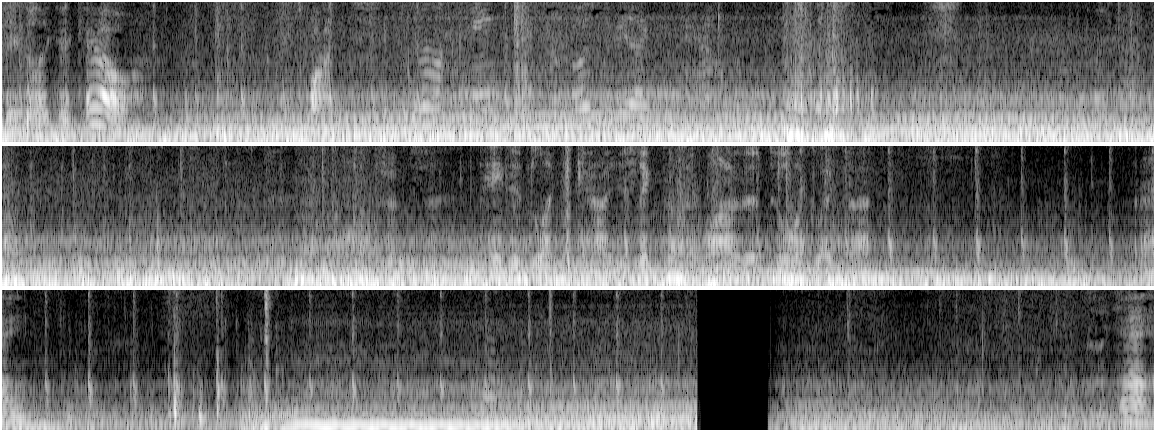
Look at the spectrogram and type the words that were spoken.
It's like a cow. Spots. It's not pink. It's supposed to be like a cow. It's just- If it was painted like a cow, you think that they wanted it to look like that. Right? Okay,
